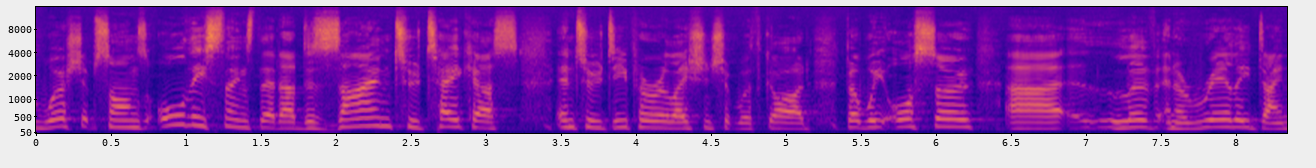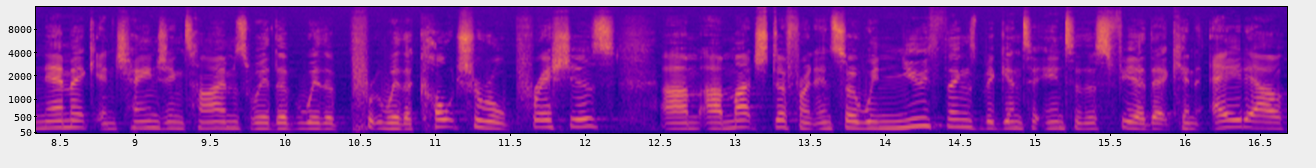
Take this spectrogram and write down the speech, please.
worship songs, all these things that are designed to take us into deeper relationship with God. But we also uh, live in a really dynamic and changing times where the, where the, where the cultural pressures um, Um, are much different. And so when new things begin to enter the sphere that can aid our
